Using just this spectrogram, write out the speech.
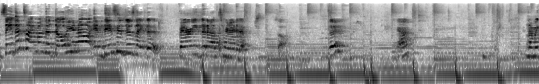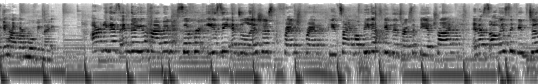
Save the time on the dough, you know, and this is just like a very good alternative. So good? Yeah? Then we can have our movie night. Alrighty guys, and there you have it. Super easy and delicious French bread pizza. I hope you guys give this recipe a try. And as always, if you do,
